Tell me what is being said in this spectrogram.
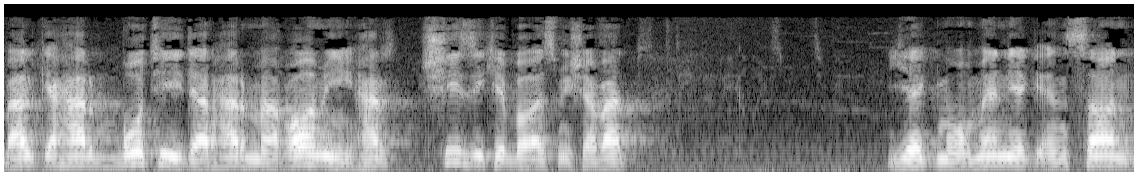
بلکه هر بوتی در هر مقامی هر چیزی که باعث می شود یک مؤمن یک انسان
